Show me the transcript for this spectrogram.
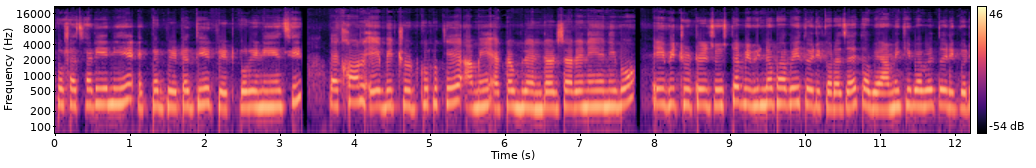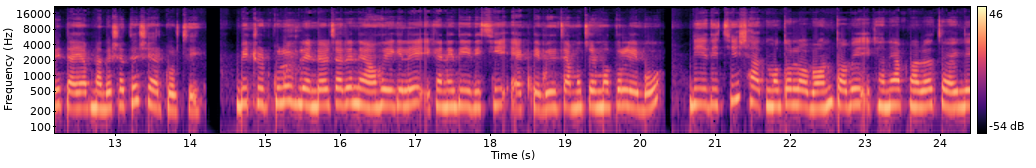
খোসা ছাড়িয়ে নিয়ে একটা গ্রেটার দিয়ে গ্রেট করে নিয়েছি। এখন এই বিটরুটগুলোকে আমি একটা ব্লেন্ডার জারে নিয়ে নিব। এই বিটরুটের জুসটা বিভিন্নভাবেই তৈরি করা যায়, তবে আমি কীভাবে তৈরি করি তাই আপনাদের সাথে শেয়ার করছি। বিটরুটগুলো ব্লেন্ডার জারে নেওয়া হয়ে গেলে এখানে দিয়ে দিচ্ছি এক টেবিল চামচের মতো লেবু। দিয়ে দিচ্ছি স্বাদ মতো লবণ। তবে এখানে আপনারা চাইলে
